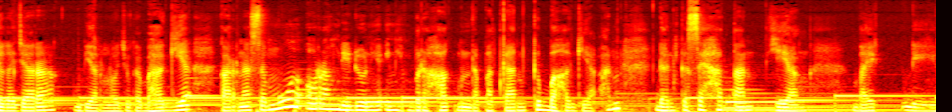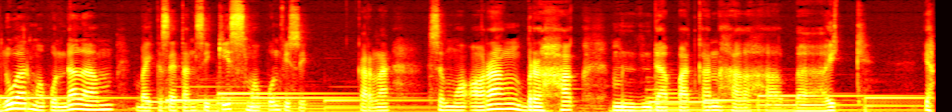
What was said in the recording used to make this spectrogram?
jaga jarak biar lo juga bahagia. Karena semua orang di dunia ini berhak mendapatkan kebahagiaan dan kesehatan yang baik di luar maupun dalam baik kesehatan psikis maupun fisik karena semua orang berhak mendapatkan hal-hal baik ya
